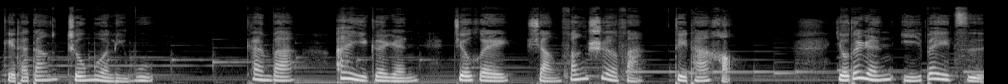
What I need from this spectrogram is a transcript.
给她当周末礼物。看吧，爱一个人就会想方设法对他好。有的人一辈子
